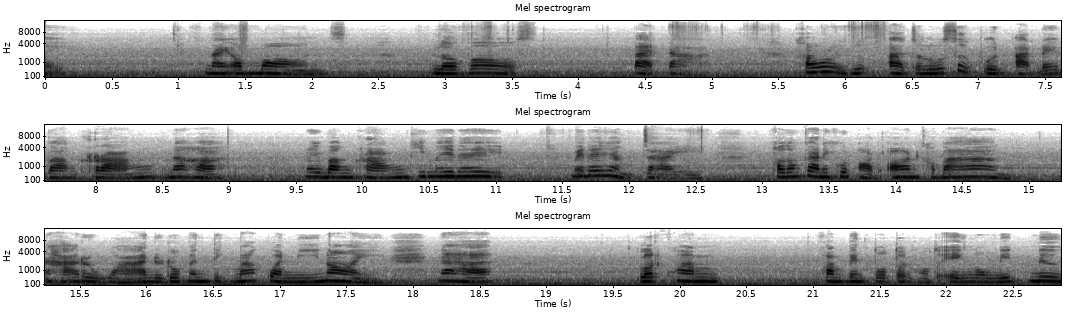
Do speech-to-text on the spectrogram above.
ย Nine of Wands Lovers แปดดาบเขาอาจจะรู้สึกอึดอัดในบางครั้งนะคะ ในบางครั้งที่ไม่ได้ไม่ได้อย่างใจ เขาต้องการให้คุณออดอ้อนเขาบ้างนะคะ หรือหวานหรือโรแมนติกมากกว่านี้หน่อยนะคะ ลดความความเป็นตัวตนของตัวเองลงนิดนึง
